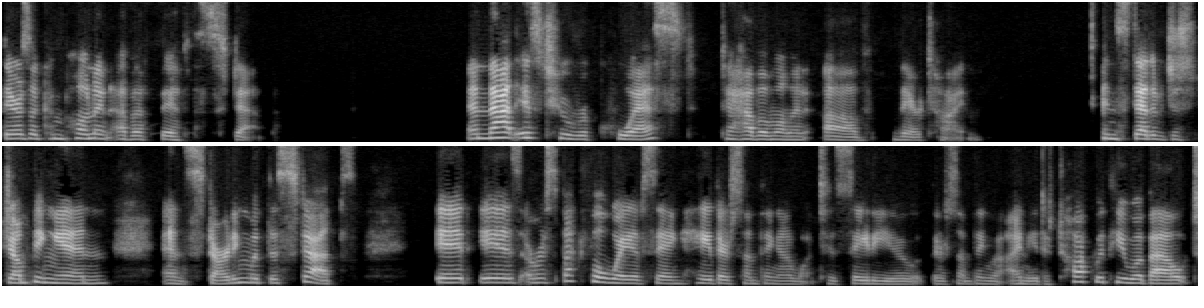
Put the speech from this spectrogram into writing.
there's a component of a fifth step. And that is to request to have a moment of their time. Instead of just jumping in and starting with the steps, it is a respectful way of saying, Hey, there's something I want to say to you. There's something that I need to talk with you about.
